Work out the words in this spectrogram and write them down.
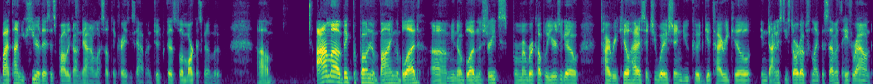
by the time you hear this, it's probably gone down unless something crazy's happened. Just because the market's going to move. Um, I'm a big proponent of buying the blood. Um, you know, blood in the streets. Remember a couple years ago, Tyreek Hill had a situation. You could get Tyreek Hill in dynasty startups in like the seventh, eighth round.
